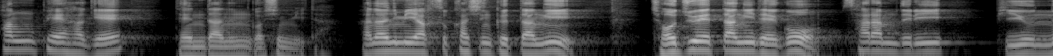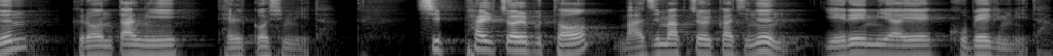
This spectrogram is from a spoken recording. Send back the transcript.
황폐하게 된다는 것입니다. 하나님이 약속하신 그 땅이 저주의 땅이 되고 사람들이 비웃는 그런 땅이 될 것입니다. 18절부터 마지막 절까지는 예레미야의 고백입니다.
